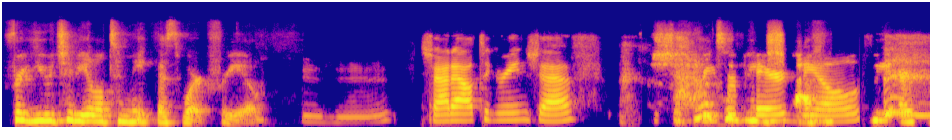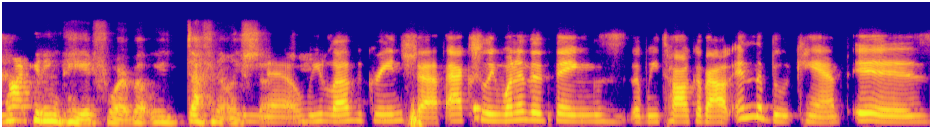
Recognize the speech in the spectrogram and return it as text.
for you to be able to make this work for you. Mm-hmm. Shout out to Green Chef. Shout out to prepared meals. We are not getting paid for it, but we definitely should. No, we love Green Chef. Actually, one of the things that we talk about in the boot camp is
